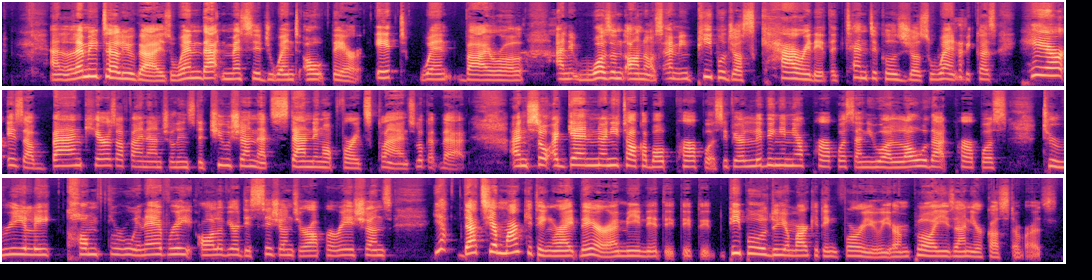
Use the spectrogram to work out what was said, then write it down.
And let me tell you guys, when that message went out there, it went viral and it wasn't on us. I mean, people just carried it. The tentacles just went because here is a bank, here's a financial institution that's standing up for its clients. Look at that. And so, again, when you talk about purpose, if you're living in your purpose and you allow that purpose to really come through in every, all of your decisions, your operations, yeah that's your marketing right there i mean it, it, it, people will do your marketing for you your employees and your customers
